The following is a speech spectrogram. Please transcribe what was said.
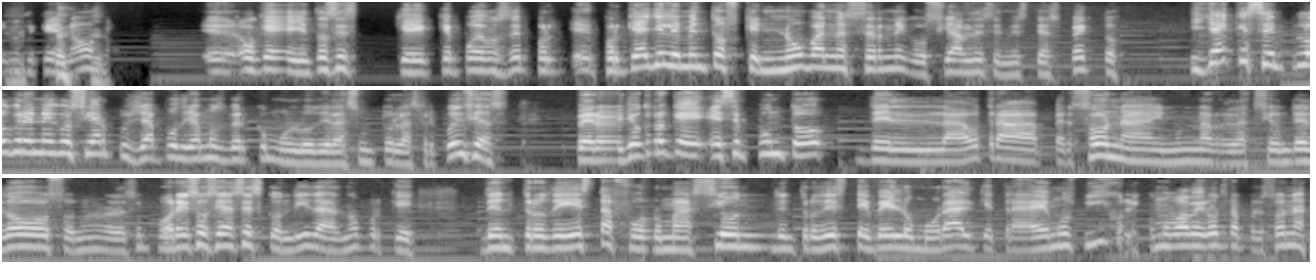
no sé qué, ¿no? Eh, ok, entonces, ¿qué, ¿qué, podemos hacer? Porque, porque hay elementos que no van a ser negociables en este aspecto. Y ya que se logre negociar, pues ya podríamos ver como lo del asunto de las frecuencias. Pero yo creo que ese punto de la otra persona en una relación de dos o en una relación, por eso se hace escondidas, ¿no? Porque dentro de esta formación, dentro de este velo moral que traemos, híjole, ¿cómo va a haber otra persona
